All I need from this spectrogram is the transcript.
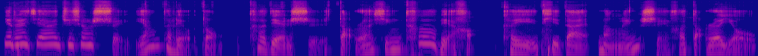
液态镓就像水一样的流动，特点是导热性特别好，可以替代冷凝水和导热油，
